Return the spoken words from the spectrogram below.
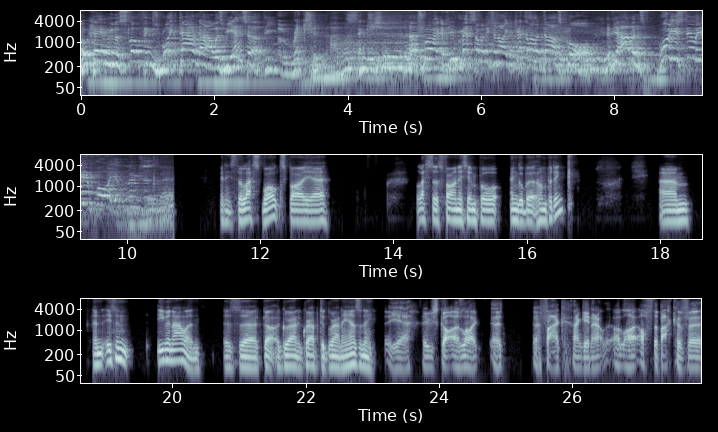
Okay, we're going to slow things right down now as we enter the erection section. That's right, if you've met somebody tonight, get them on the dance floor. If you haven't, what are you still here for, you losers? And it's the last waltz by uh, Leicester's finest import, Engelbert Humperdinck. Um, and isn't even Alan has uh, got a gran- grabbed a granny, hasn't he? Yeah. Who's got a like a, a fag hanging out like off the back of uh,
